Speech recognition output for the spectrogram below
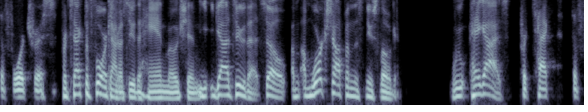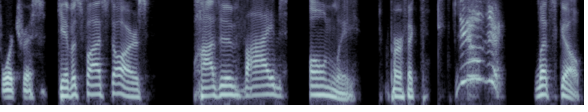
the fortress. protect the fortress. Got to do the hand motion. You, got to do that. So I'm, I'm workshopping this new slogan. We, hey guys, Protect the fortress. give us five stars, positive Vibes. only. Perfect. Yield it. Let's go.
